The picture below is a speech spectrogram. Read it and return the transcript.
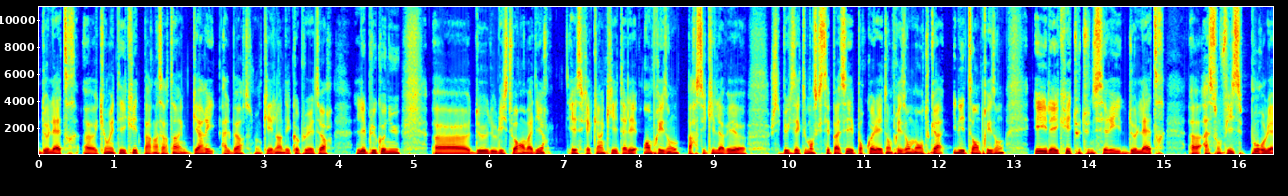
de lettres euh, qui ont été écrites par un certain Gary Albert, donc qui est l'un des copywriters les plus connus euh, de, de l'histoire, on va dire. Et c'est quelqu'un qui est allé en prison parce qu'il avait, je je sais plus exactement ce qui s'est passé et pourquoi il est en prison, mais en tout cas, il était en prison et il a écrit toute une série de lettres à son fils pour lui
